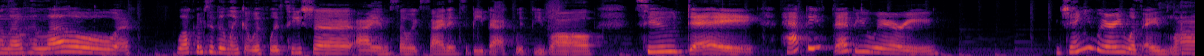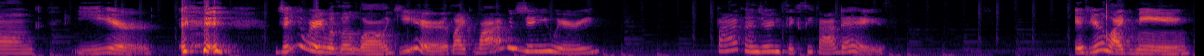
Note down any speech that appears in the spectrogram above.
Hello, hello. Welcome to the Link with Latesha. I am so excited to be back with you all today. Happy February. January was a long year. January was a long year. Like, why was January 565 days? If you're like me,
